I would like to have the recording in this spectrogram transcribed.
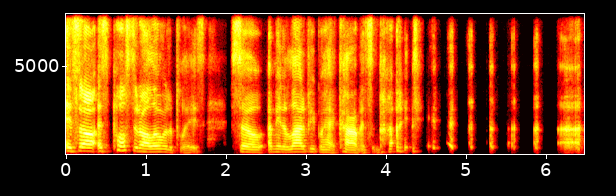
It's all it's posted all over the place. So I mean, a lot of people had comments about it.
